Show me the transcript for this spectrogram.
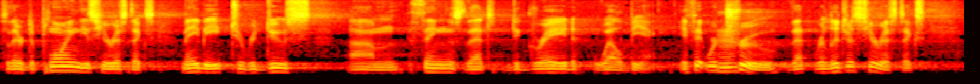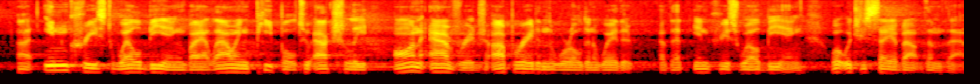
So they're deploying these heuristics maybe to reduce um, things that degrade well being. If it were true that religious heuristics uh, increased well being by allowing people to actually, on average, operate in the world in a way that, that increased well being, what would you say about them then?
